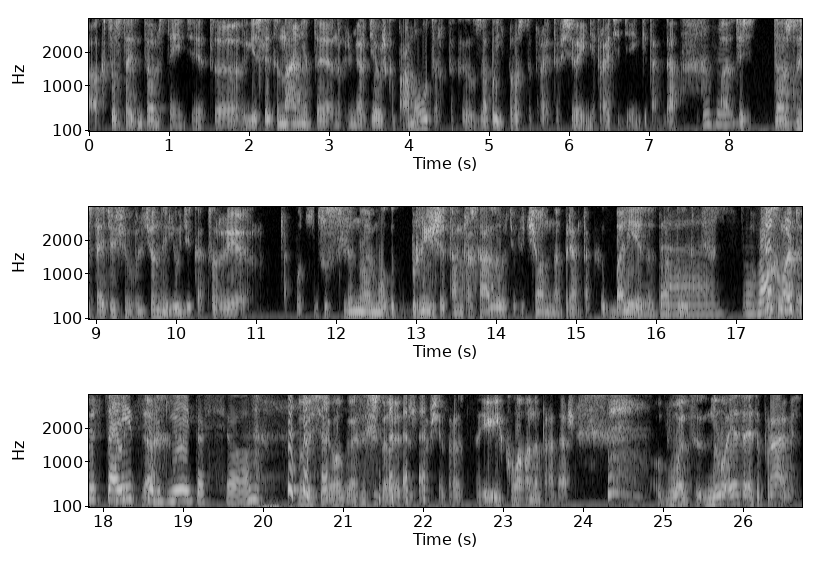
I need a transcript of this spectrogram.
а кто стоит на твоем стенде. Это, если это нанятая, например, девушка-промоутер, так забыть просто про это все так вот со слюной могут брызжать, там рассказывать увлеченно, прям так болея за да. продукт. У вас, если стоит да. Сергей, то все. Ну, Серега, что, это же вообще просто икона продаж. Вот, ну это, это правильно.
